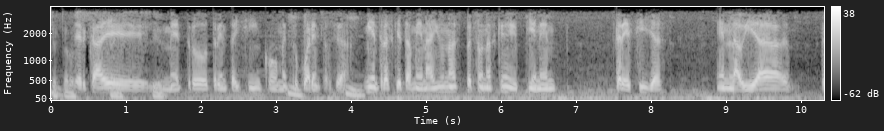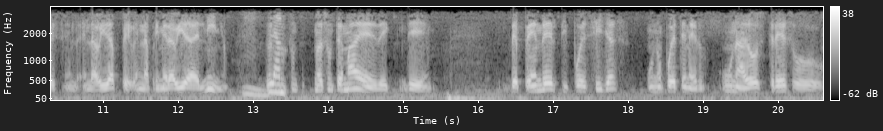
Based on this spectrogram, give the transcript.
cerca del sí. metro 35, metro Mm. 40, o sea, Mm. mientras que también hay unas personas que tienen tres sillas en la vida, pues en, la- en la vida, pe- en la primera vida del niño. Mm. Entonces, La- no, es un, no es un tema de, de, de- depende del tipo de sillas, uno puede tener una, dos, tres o,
